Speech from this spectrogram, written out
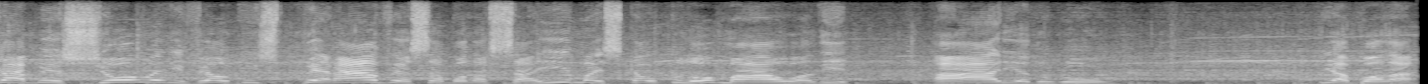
cabeceou, Erivelto esperava essa bola sair, mas calculou mal ali a área do gol. E a bola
